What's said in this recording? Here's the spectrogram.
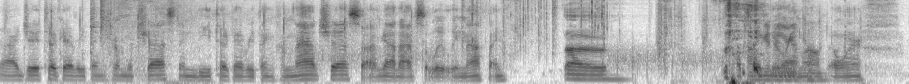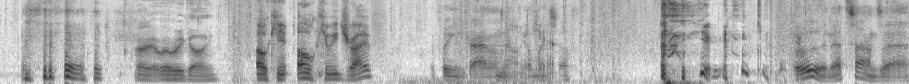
All right, Jay took everything from the chest, and D took everything from that chest. So I've got absolutely nothing. Uh. I'll take gonna the ammo, recon. Don't worry. Alright, where are we going? Oh, can oh can we drive? if we can drive, I'm No, gonna we kill can't. myself. Ooh, that sounds uh,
